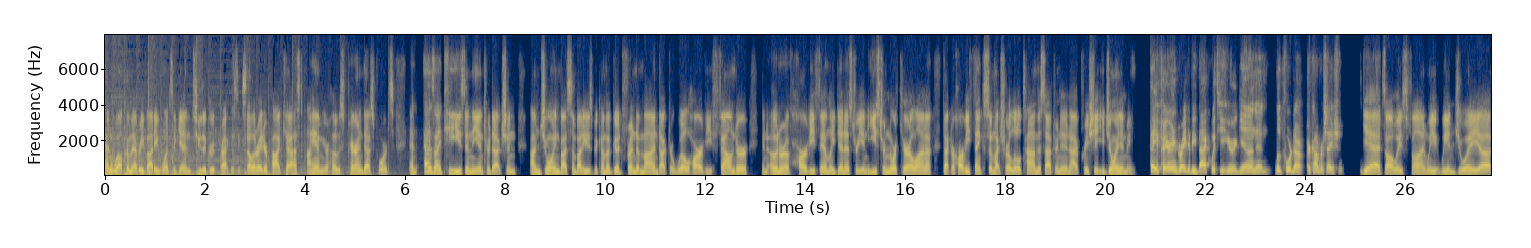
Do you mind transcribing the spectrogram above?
And welcome, everybody, once again to the Group Practice Accelerator podcast. I am your host, Perrin DesPortes. And as I teased in the introduction, I'm joined by somebody who's become a good friend of mine, Dr. Will Harvey, founder and owner of Harvey Family Dentistry in Eastern North Carolina. Dr. Harvey, thanks so much for a little time this afternoon. I appreciate you joining me. Hey, Perrin, great to be back with you here again and look forward to our conversation. Yeah, it's always fun. We we enjoy uh,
